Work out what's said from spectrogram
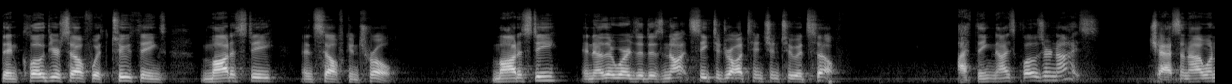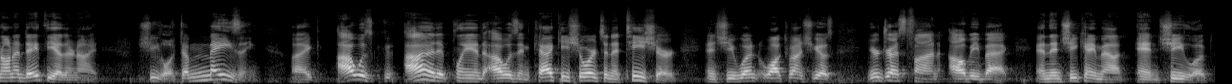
then clothe yourself with two things modesty and self control. Modesty, in other words, it does not seek to draw attention to itself. I think nice clothes are nice. Chas and I went on a date the other night. She looked amazing. Like I was, I had it planned. I was in khaki shorts and a t-shirt, and she went walked by and she goes, "You're dressed fine. I'll be back." And then she came out and she looked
